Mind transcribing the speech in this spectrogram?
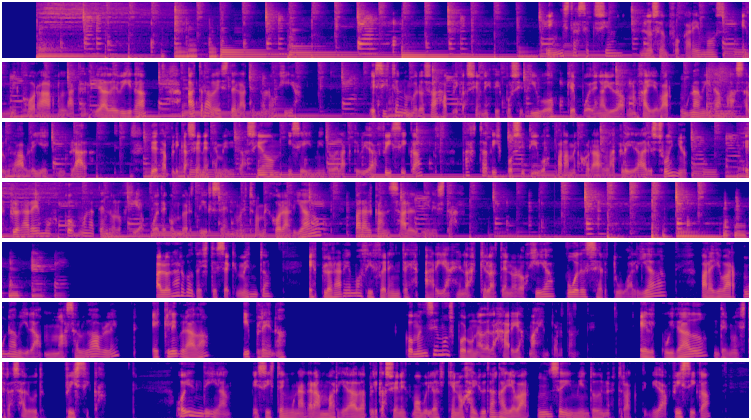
En esta sección nos enfocaremos en mejorar la calidad de vida a través de la tecnología. Existen numerosas aplicaciones y dispositivos que pueden ayudarnos a llevar una vida más saludable y equilibrada, desde aplicaciones de meditación y seguimiento de la actividad física hasta dispositivos para mejorar la calidad del sueño. Exploraremos cómo la tecnología puede convertirse en nuestro mejor aliado para alcanzar el bienestar. A lo largo de este segmento, exploraremos diferentes áreas en las que la tecnología puede ser tu aliada para llevar una vida más saludable, equilibrada y plena. Comencemos por una de las áreas más importantes, el cuidado de nuestra salud física. Hoy en día existen una gran variedad de aplicaciones móviles que nos ayudan a llevar un seguimiento de nuestra actividad física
